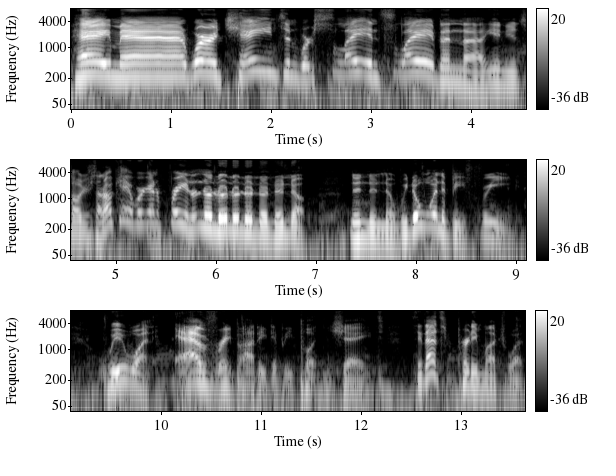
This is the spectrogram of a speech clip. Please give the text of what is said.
Hey man, we're in chains and we're sla- enslaved. And the Union soldiers said, Okay, we're to free you. No, no, no, no, no, no, no. No, no, no. We don't want to be freed. We want everybody to be put in shades. See, that's pretty much what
